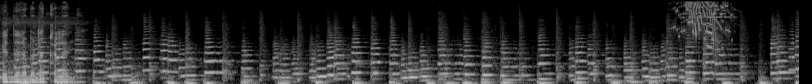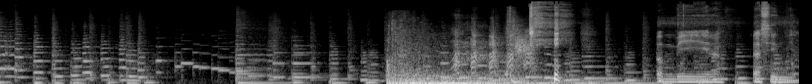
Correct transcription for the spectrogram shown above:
ganda naman ng kalan niya. Pambira. Asin niya.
